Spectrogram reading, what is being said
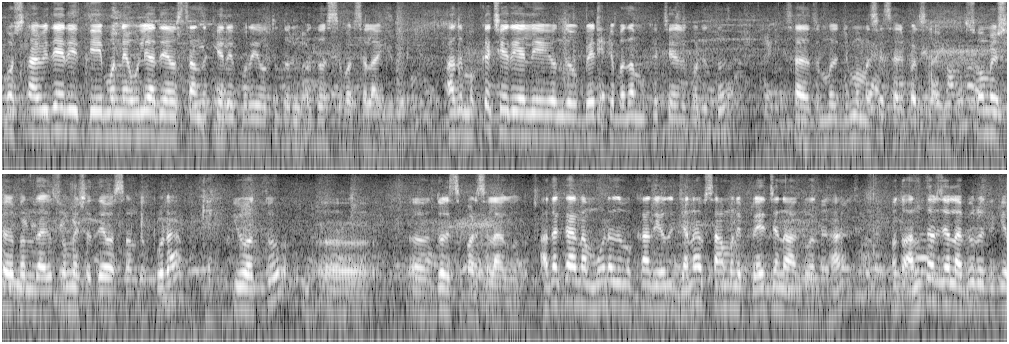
ಬಹುಶಃ ನಾವು ಇದೇ ರೀತಿ ಮೊನ್ನೆ ಉಲಿಯಾ ದೇವಸ್ಥಾನದ ಕೆರೆ ಪುರ ಇವತ್ತು ದುರ್- ದುರಸ್ತಿಪಡಿಸಲಾಗಿದೆ ಅದು ಮುಖ್ಯಚೇರಿಯಲ್ಲಿ ಒಂದು ಬೇಡಿಕೆ ಬಂದ ಮುಖ್ಯಚೇರಿಯಲ್ಲಿ ಕೊಟ್ಟಿದ್ದು ಜಿಮ್ಮ ಮಸೀದಿ ಸರಿಪಡಿಸಲಾಗಿದೆ. ಸೋಮೇಶ್ವರ ಬಂದಾಗ ಸೋಮೇಶ್ವರ ದೇವಸ್ಥಾನದ ಕೂಡ ಇವತ್ತು ದುರಸ್ತಿಪಡಿಸಲಾಗುವುದು ಆದ ಕಾರಣ ಮೂಡದ ಮುಖಾಂತರ ಇದು ಜನಸಾಮಾನ್ಯ ಪ್ರಯೋಜನ ಆಗುವಂತಹ ಮತ್ತು ಅಂತರ್ಜಲ ಅಭಿವೃದ್ಧಿಗೆ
